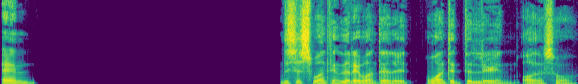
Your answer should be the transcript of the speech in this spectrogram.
And this is one thing that I wanted wanted to learn also.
